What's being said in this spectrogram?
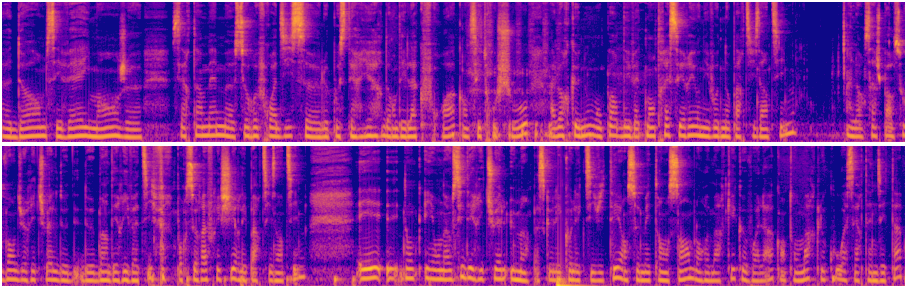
Euh, dorment, s'éveillent, mangent. Certains même se refroidissent euh, le postérieur dans des lacs froids quand c'est trop chaud, alors que nous, on porte des vêtements très serrés au niveau de nos parties intimes. Alors ça, je parle souvent du rituel de, bain dérivatif pour se rafraîchir les parties intimes. Et, on a aussi des rituels humains, parce que les collectivités, en se mettant ensemble, ont remarqué que voilà, quand on marque le coup à certaines étapes,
